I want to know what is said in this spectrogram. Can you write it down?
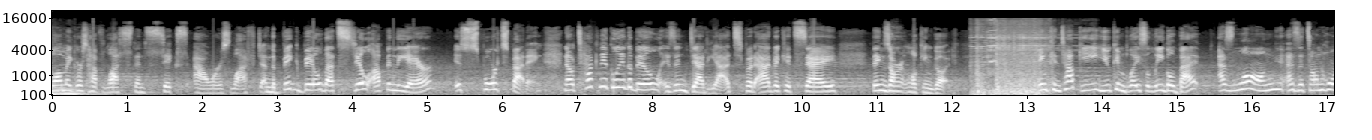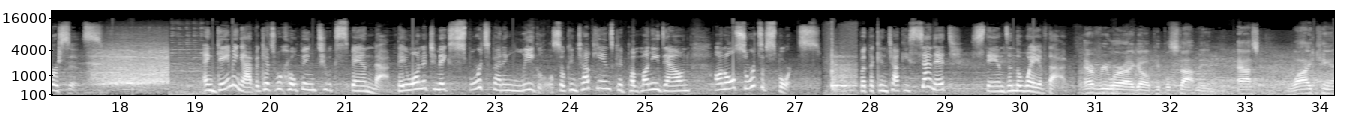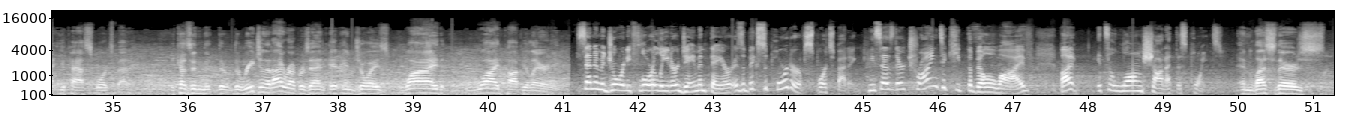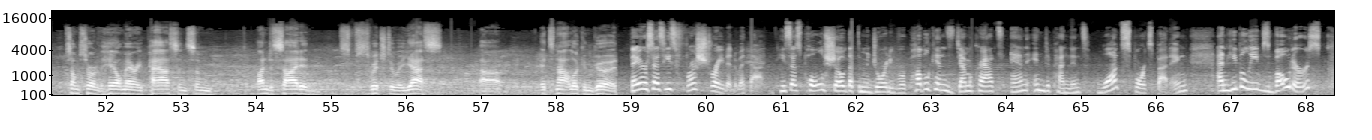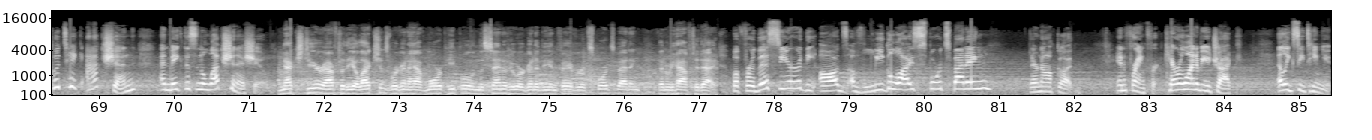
Lawmakers have less than six hours left, and the big bill that's still up in the air is sports betting. Now, technically, the bill isn't dead yet, but advocates say things aren't looking good. In Kentucky, you can place a legal bet as long as it's on horses. And gaming advocates were hoping to expand that. They wanted to make sports betting legal so Kentuckians could put money down on all sorts of sports. But the Kentucky Senate stands in the way of that. Everywhere I go, people stop me and ask, why can't you pass sports betting? Because in the, the, the region that I represent, it enjoys wide, wide popularity. Senate Majority Floor Leader Damon Thayer is a big supporter of sports betting. He says they're trying to keep the bill alive, but it's a long shot at this point. Unless there's some sort of Hail Mary pass and some undecided switch to a yes, uh, it's not looking good. Thayer says he's frustrated with that. He says polls show that the majority of Republicans, Democrats, and independents want sports betting, and he believes voters could take action and make this an election issue. Next year, after the elections, we're going to have more people in the Senate who are going to be in favor of sports betting than we have today. But for this year, the odds of legalized sports betting, they're not good. In Frankfort, Karolina Buczek, LECT News.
